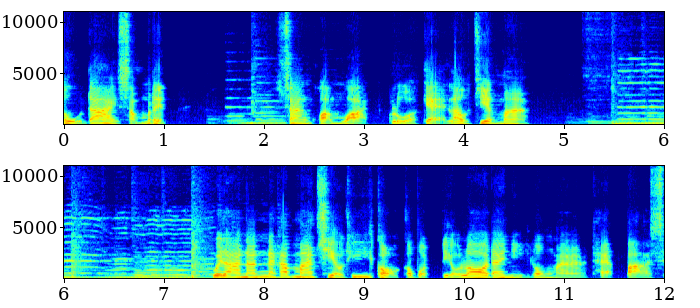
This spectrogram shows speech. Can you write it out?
ตูได้สำเร็จ สร้างความหวาดกลัวแก่เล่าเจียงมาก เวลานั้นนะครับมาเฉียวที่ก่อกบฏเตียวล่อได้หนีลงมาแถบป่าเส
